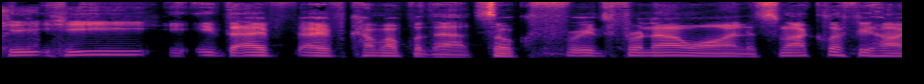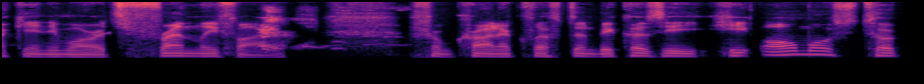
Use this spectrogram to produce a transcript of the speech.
He, he, he, I've, I've come up with that. So for, for now on, it's not Cliffy Hockey anymore. It's Friendly Fire from Chronic Clifton because he, he almost took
